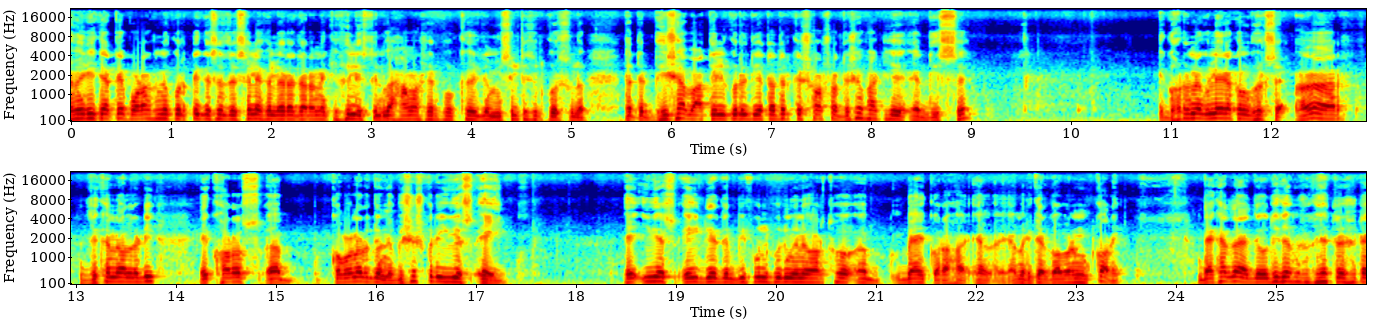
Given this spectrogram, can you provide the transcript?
আমেরিকাতে পড়াশোনা করতে গেছে যে ছেলেফেলেরা যারা নাকি ফিলিস্তিন বা হামাসের পক্ষে যে মিছিল টিছিল করছিল, তাদের ভিসা বাতিল করে দিয়ে তাদেরকে স্ব দেশে পাঠিয়ে দিচ্ছে। এই ঘটনাগুলো এরকম ঘটছে। আর যেখানে অলরেডি এই খরচ কমানোর জন্য, বিশেষ করে ইউএস এইড এই ইউএস এইডে যে বিপুল পরিমাণে অর্থ ব্যয় করা হয় আমেরিকার গভর্নমেন্ট করে, দেখা যায় যে অধিকাংশ ক্ষেত্রে সেটা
